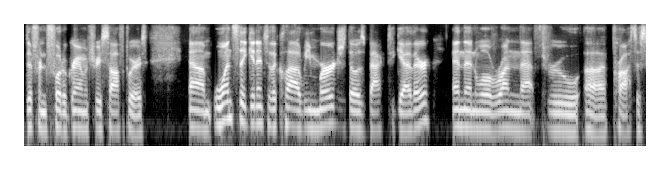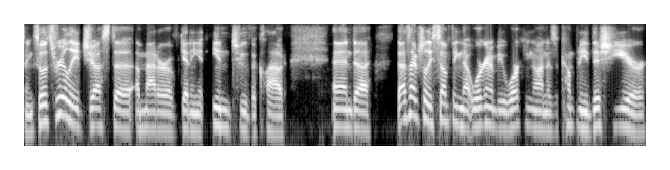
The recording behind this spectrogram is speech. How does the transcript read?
different photogrammetry softwares. Um, once they get into the cloud, we merge those back together, and then we'll run that through uh, processing. So it's really just a, a, matter of getting it into the cloud, and uh, that's actually something that we're going to be working on as a company this year.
